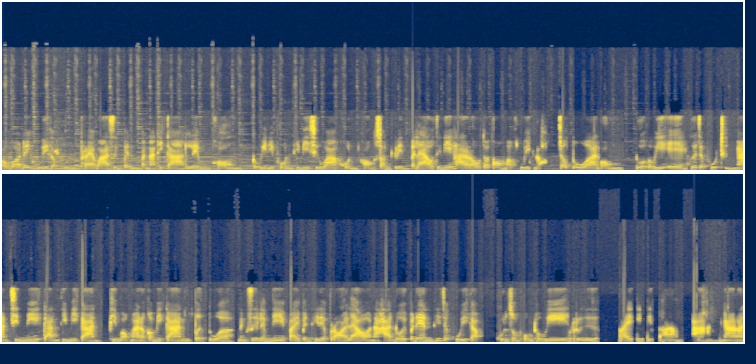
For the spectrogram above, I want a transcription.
เราก็ได้คุยกับคุณแพรวา ซึ่งเป็นบรรณาธิการเล่มของกวีนิพนธ์ที่มีชื่อว่าคนของซ่อนกลิ่นไปแล้ว ทีนี้ค่ะเราต้องมาคุยกับเจ้าตัวของตัวกวีเอง เพื่อจะพูดถึงงานชิ้นนี้กันที่มีการพิมพ์ออกมา แล้วก็มีการเปิดตัวหนังสือเล่มนี้ไปเป็นที่เรียบร้อยแล้วนะคะ โดยประเด็นที่จะคุยกับคุณสมพงษ์ทวี หรือ ใครที่ติดตามอ่านงาน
